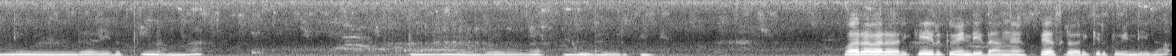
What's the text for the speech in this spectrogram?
இனி இந்த இடத்துல நம்ம இன்னும் எவ்வளோ நேரம் இருப்பீங்க? வர வர வரைக்கும் இருக்க வேண்டியதாங்க. பேசுகிற வரைக்கும் இருக்க வேண்டியதுதான்.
